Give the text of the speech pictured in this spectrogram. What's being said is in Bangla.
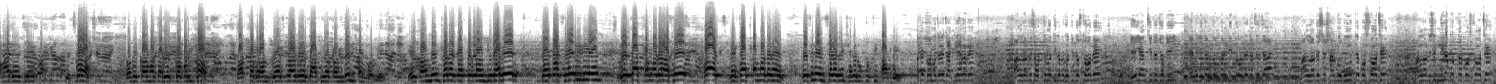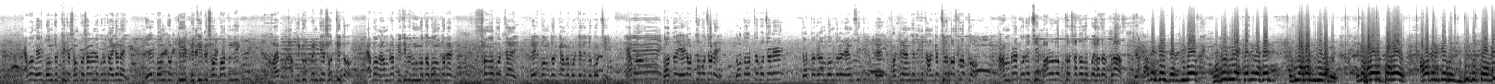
আমাদের যে শ্রমিক কর্মচারী ঐক্য পরিষদ, চট্টগ্রাম প্রেস ক্লাবে জাতীয় কনভেনশন করবে। এই কনভেনশনে চট্টগ্রাম বিভাগের যত ট্রেড ইউনিয়ন রেসার সংগঠন আছে, সব রেসার সংগঠনের প্রেসিডেন্ট সেক্রেটারি সেখানে উপস্থিত থাকবে। কর্মচারী চাকরি হারাবে বাংলাদেশ অর্থনৈতিকভাবে ক্ষতিগ্রস্ত হবে। এই এনসিতে যদি আমেরিকান কোম্পানি ডিপি কাছে যায় বাংলাদেশের সার্বভৌমত্বের প্রশ্ন আছে, বাংলাদেশের নিরাপত্তার প্রশ্ন আছে, এবং এই বন্দরটিকে সম্প্রসারণের কোনো জায়গা নাই, এই বন্দরটি পৃথিবীর সর্বাধুনিক ইকুইপমেন্ট দিয়ে সজ্জিত, এবং আমরা পৃথিবীর উন্নত বন্দরের সমপর্যায়ে এই বন্দরকে আমরা পরিচালিত করছি। এবং গত এই অর্থ বছরে গত অর্থ বছরে চট্টগ্রাম বন্দরের এনসি ফর্টিন অ্যাঞ্জেলিকে টার্গেট ছিল দশ লক্ষ। আমরা করেছি বারো লক্ষ সাতানব্বই হাজার প্লাস তাদেরকে দিবে মুসলগুলো খেতে রাখেন, এগুলো আবার দিয়ে যাবে। এটা পরবর্তী আরও আমাদেরকে বিক্রি করতে হবে।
